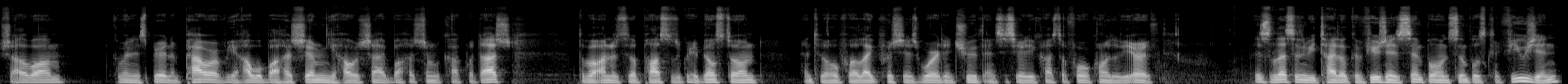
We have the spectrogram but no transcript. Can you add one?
Shalom. Come in the spirit and power of Yahweh Bahashem, Yahweh Shai Bahashem Kakwadash. Double honor to the apostles of Great Millstone and to the hopeful elect pushing his word in truth and sincerity across the four corners of the earth. This lesson will be titled Confusion is Simple and Simple is Confusion.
